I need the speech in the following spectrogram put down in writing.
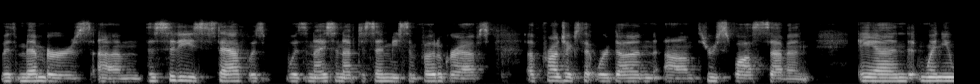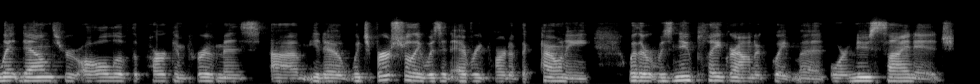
with members. Um, the city's staff was was nice enough to send me some photographs of projects that were done um, through SPLOST 7. And when you went down through all of the park improvements, um, you know, which virtually was in every part of the county, whether it was new playground equipment or new signage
